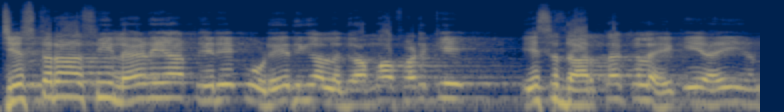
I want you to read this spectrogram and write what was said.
ਜਿਸ ਤਰ੍ਹਾਂ ਅਸੀਂ ਲੈਣੇ ਆ, ਤੇਰੇ ਘੋੜੇ ਦੀਆਂ ਲਗਾਮਾਂ ਫੜ ਕੇ, ਇਸ ਦਰ ਤੱਕ ਲੈ ਕੇ ਆਏ ਹਨ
